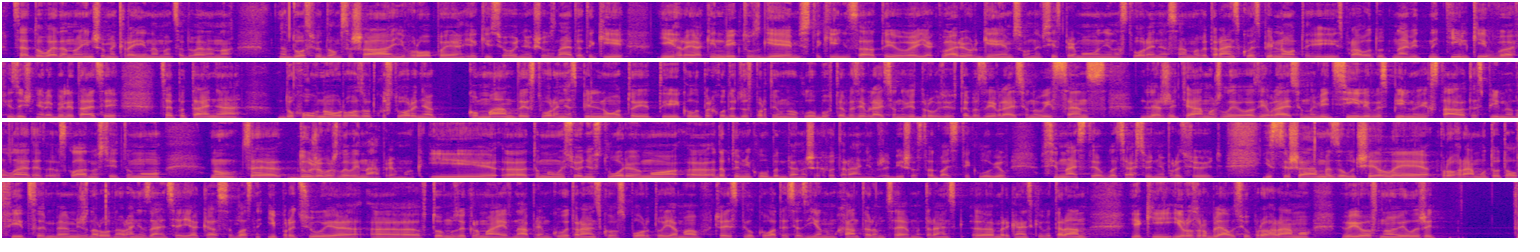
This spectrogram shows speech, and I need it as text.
Це доведено іншими країнами, це доведено досвідом США, Європи, які сьогодні, якщо знаєте, такі ігри, як Invictus Games, такі ініціативи, як Warrior Games, вони всі спрямовані на створення саме ветеранської спільноти. І справа тут навіть не тільки в фізичній реабілітації, це питання духовного розвитку, створення команди, створення спільноти. Ти, коли приходиш до спортивного клубу, в тебе з'являються нові друзі, в тебе з'являється новий сенс для життя, можливо, з'являються нові цілі, ви спільно їх ставите, спільно долаєте складності. Тому ну, це дуже важливий напрямок. І е, тому ми сьогодні створюємо е, адаптивні клуби для наших ветеранів. Вже більше 120 клубів в 17 областях сьогодні працюють. Із США ми залучили програму Total Fit, це міжнародна організація, яка власне і працює е, в тому, зокрема, і в напрямку ветеранського спорту. Я мав честь спілкуватися з Єном Хантером, це е, американський ветеран, який і розробляв цю програму. В її основі лежить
